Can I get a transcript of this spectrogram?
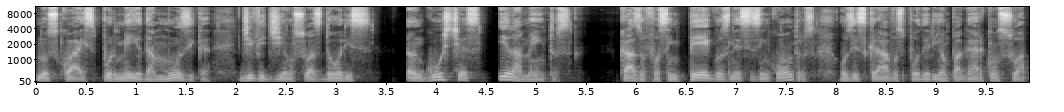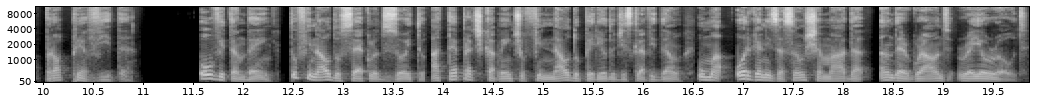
nos quais, por meio da música, dividiam suas dores, angústias e lamentos. Caso fossem pegos nesses encontros, os escravos poderiam pagar com sua própria vida. Houve também, do final do século XVIII até praticamente o final do período de escravidão, uma organização chamada Underground Railroad.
